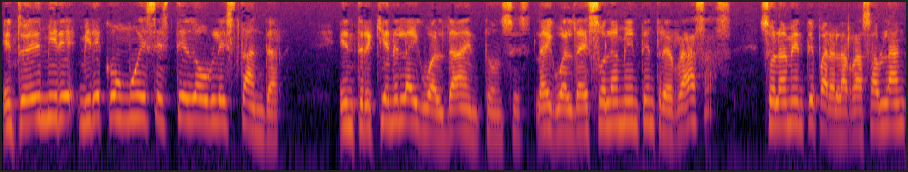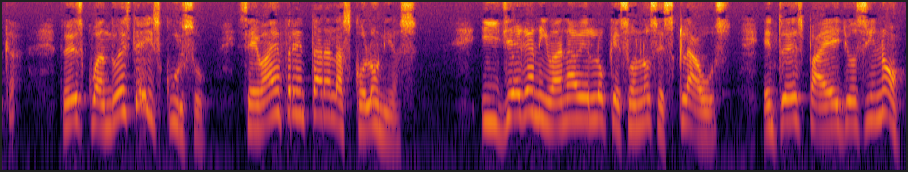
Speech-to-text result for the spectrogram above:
Entonces mire, mire cómo es este doble estándar. ¿Entre quién es la igualdad entonces? ¿La igualdad es solamente entre razas? ¿Solamente para la raza blanca? Entonces cuando este discurso se va a enfrentar a las colonias y llegan y van a ver lo que son los esclavos, entonces para ellos sí no.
